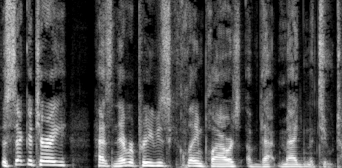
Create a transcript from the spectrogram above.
the Secretary has never previously claimed powers of that magnitude.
